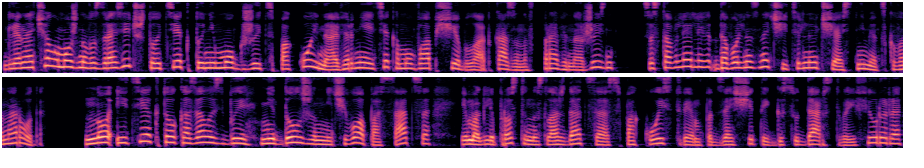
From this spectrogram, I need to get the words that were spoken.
Для начала можно возразить, что те, кто не мог жить спокойно, а вернее те, кому вообще было отказано в праве на жизнь, составляли довольно значительную часть немецкого народа. Но и те, кто, казалось бы, не должен ничего опасаться и могли просто наслаждаться спокойствием под защитой государства и фюрера,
